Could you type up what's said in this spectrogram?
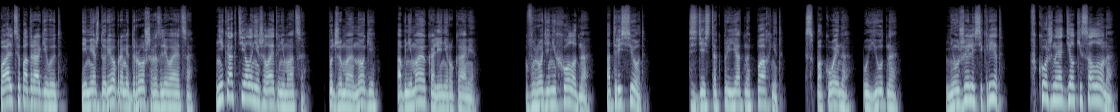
Пальцы подрагивают, и между ребрами дрожь разливается. Никак тело не желает униматься. Поджимаю ноги, обнимаю колени руками. Вроде не холодно, а трясет. Здесь так приятно пахнет. Спокойно, уютно. Неужели секрет в кожаной отделке салона?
